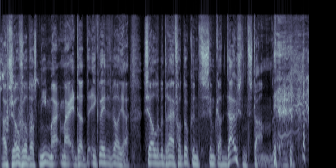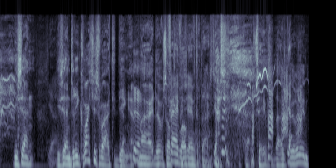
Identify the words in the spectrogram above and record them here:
Nou, zoveel was het niet, maar, maar dat, ik weet het wel, ja. Hetzelfde bedrijf had ook een Simca 1000 staan. die, zijn, Ja. die zijn drie kwartjes waard, die dingen. Maar er zat gewoon... 75.000. Ja, 75.000 euro in.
